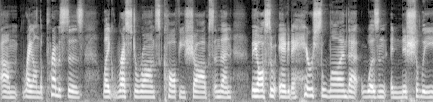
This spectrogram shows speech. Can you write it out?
um, right on the premises, like restaurants, coffee shops, and then they also added a hair salon that wasn't initially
